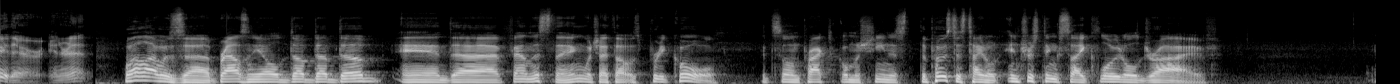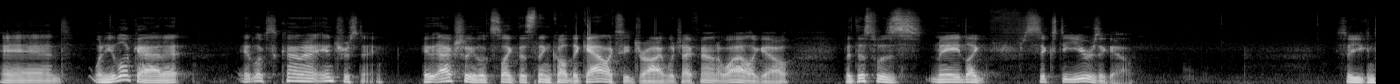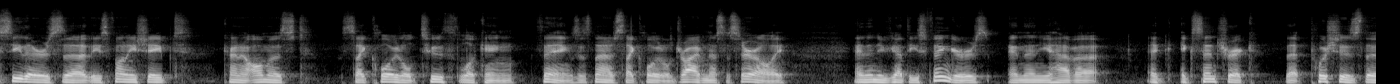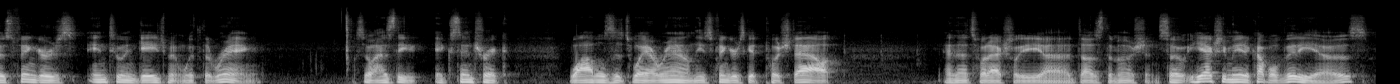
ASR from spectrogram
Hey there, Internet. Well, I was uh, browsing the old dub dub dub and uh, found this thing, which I thought was pretty cool. It's on Practical Machinist. The post is titled Interesting Cycloidal Drive. And when you look at it, it looks kind of interesting. It actually looks like this thing called the Galaxy Drive, which I found a while ago. But this was made like 60 years ago. So you can see there's uh, these funny shaped, kind of almost cycloidal tooth looking things. It's not a cycloidal drive necessarily. And then you've got these fingers, and then you have a, a eccentric that pushes those fingers into engagement with the ring. So as the eccentric wobbles its way around, these fingers get pushed out, and that's what actually uh, does the motion. So he actually made a couple videos,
